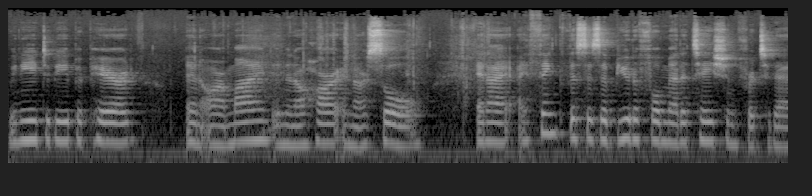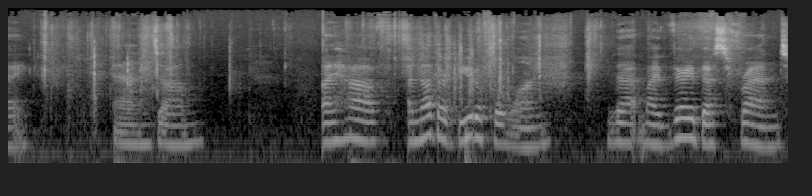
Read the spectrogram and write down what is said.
We need to be prepared in our mind and in our heart and our soul. And I, I think this is a beautiful meditation for today. And um, I have another beautiful one that my very best friend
